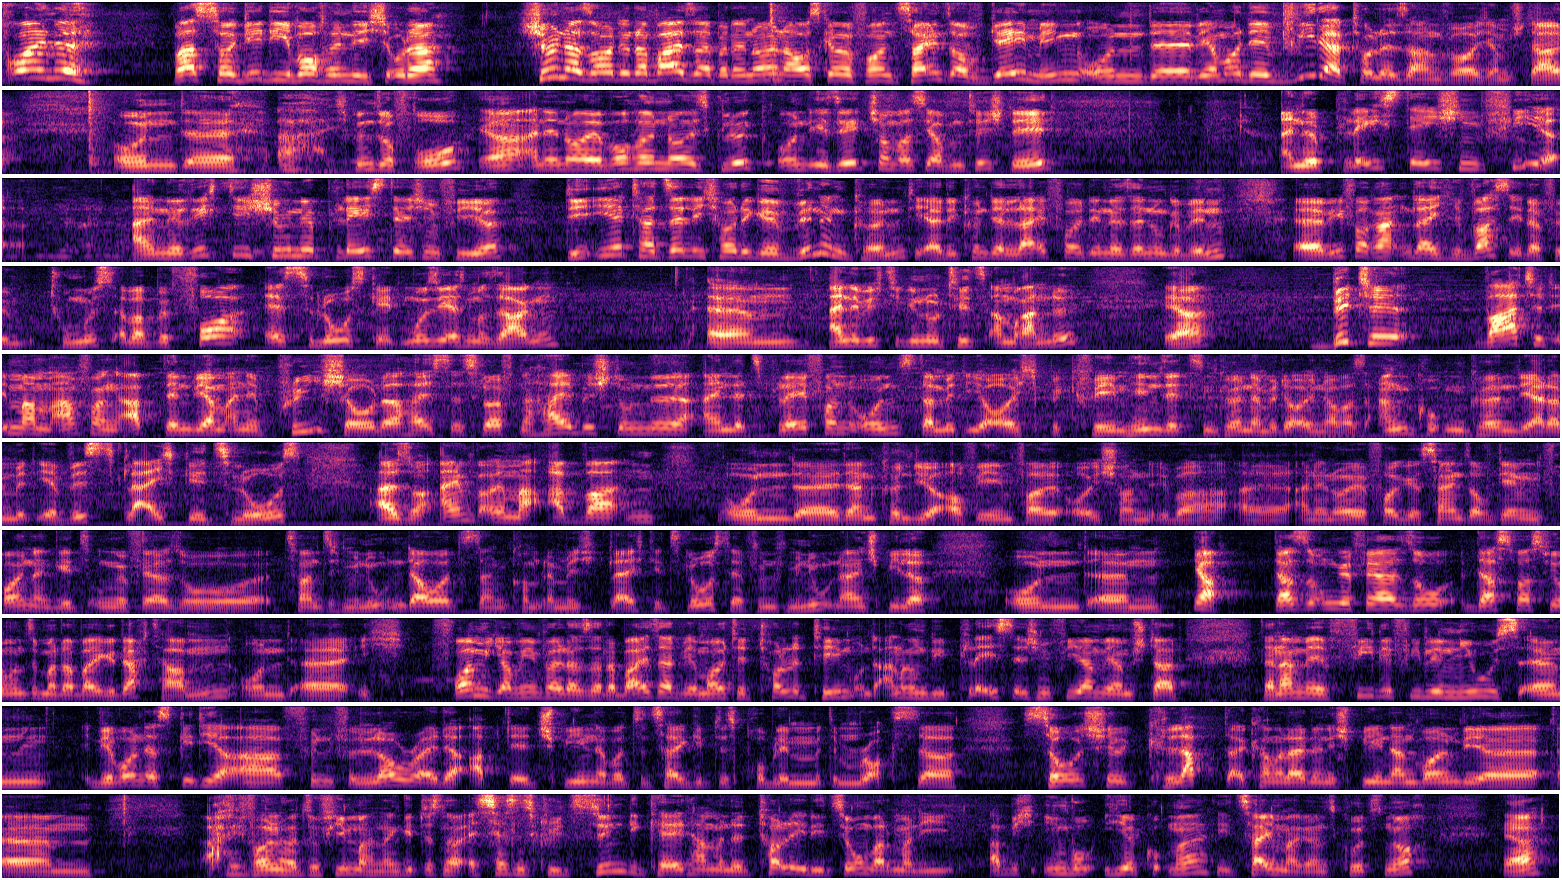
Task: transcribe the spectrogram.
Freunde, was vergeht die Woche nicht, oder? Schön, dass ihr heute dabei seid bei der neuen Ausgabe von Science of Gaming und äh, wir haben heute wieder tolle Sachen für euch am Start. Und äh, ach, ich bin so froh, ja, eine neue Woche, neues Glück und ihr seht schon, was hier auf dem Tisch steht. eine PlayStation 4. Eine richtig schöne PlayStation 4, die ihr tatsächlich heute gewinnen könnt. Ja, die könnt ihr live heute in der Sendung gewinnen. Äh, wir verraten gleich, was ihr dafür tun müsst. Aber bevor es losgeht, muss ich erstmal sagen, ähm, eine wichtige Notiz am Rande. Ja, bitte wartet immer am Anfang ab, denn wir haben eine Pre-Show, da heißt es läuft eine halbe Stunde ein Let's Play von uns, damit ihr euch bequem hinsetzen könnt, damit ihr euch noch was angucken könnt, ja, damit ihr wisst, gleich geht's los. Also einfach immer abwarten und äh, dann könnt ihr auf jeden Fall euch schon über äh, eine neue Folge Science of Gaming freuen. Dann geht es ungefähr so 20 Minuten dauert dann kommt nämlich gleich geht's los, der 5 Minuten Einspieler und ähm, ja, das ist ungefähr so das, was wir uns immer dabei gedacht haben. Und äh, ich freue mich auf jeden Fall, dass ihr dabei seid. Wir haben heute tolle Themen, unter anderem die PlayStation 4 haben wir am Start. Dann haben wir viele, viele News. Ähm, wir wollen das GTA 5 Lowrider Update spielen, aber zurzeit gibt es Probleme mit dem Rockstar Social Club. Da kann man leider nicht spielen. Dann wollen wir. Ähm, Ach, wir wollen heute so viel machen. Dann gibt es noch Assassin's Creed Syndicate, haben wir eine tolle Edition. Warte mal, die habe ich irgendwo. Hier, guck mal, die zeige ich mal ganz kurz noch. Ja,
